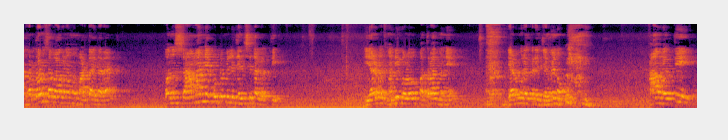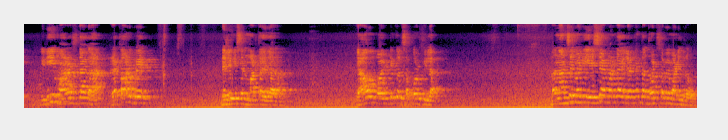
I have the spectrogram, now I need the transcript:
ದೊಡ್ಡ ದೊಡ್ಡ ಸಭಾಗಳನ್ನು ಮಾಡ್ತಾ ಇದ್ದಾರೆ ಒಂದು ಸಾಮಾನ್ಯ ಕುಟುಂಬದಲ್ಲಿ ಜನಿಸಿದ ವ್ಯಕ್ತಿ ಎರಡು ಮನಿಗಳು ಪತ್ರದ ಮನೆ ಎರಡು ಮೂರು ಎಕರೆ ಜಮೀನು ಆ ವ್ಯಕ್ತಿ ಇಡೀ ಮಹಾರಾಷ್ಟ್ರದಾಗ ರೆಕಾರ್ಡ್ ಬ್ರೇಕ್ ಡೆಲಿಗೇಷನ್ ಮಾಡ್ತಾ ಇದ್ದಾರೆ. ಯಾವ ಪೊಲಿಟಿಕಲ್ ಸಪೋರ್ಟ್ ಇಲ್ಲ. ನನ್ನ ಅನ್ಸಿದ ಮಾಡಿ ಏಷ್ಯಾ ಖಂಡ ಎಲ್ಲಕ್ಕಿಂತ ದೊಡ್ಡ ಸಭೆ ಮಾಡಿದ್ರು ಅವರು.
